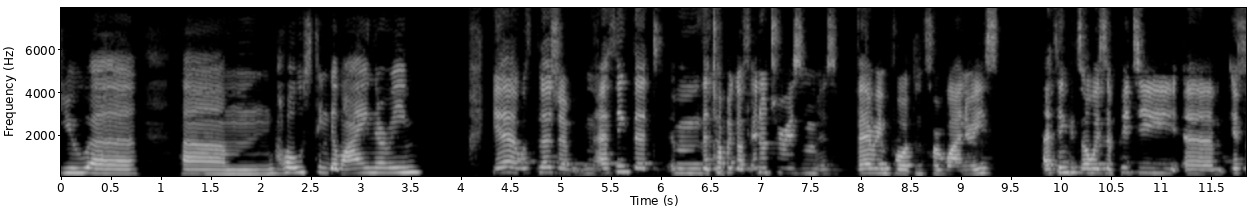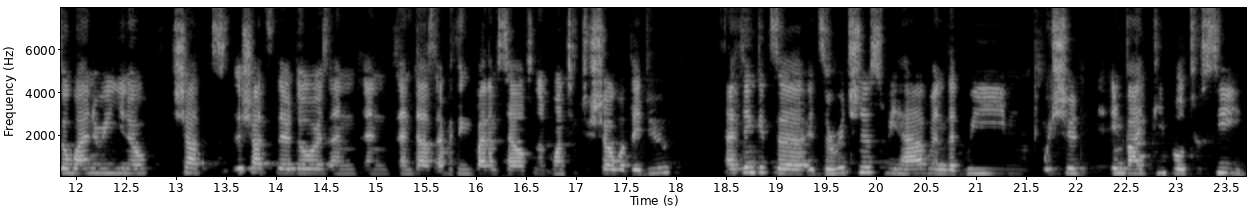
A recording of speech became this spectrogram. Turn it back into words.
you uh, um, host in the winery? Yeah, with pleasure. I think that um, the topic of enoturism is very important for wineries. I think it's always a pity um, if a winery, you know, shuts shuts their doors and, and, and does everything by themselves, not wanting to show what they do. I think it's a it's a richness we have, and that we we should invite people to see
